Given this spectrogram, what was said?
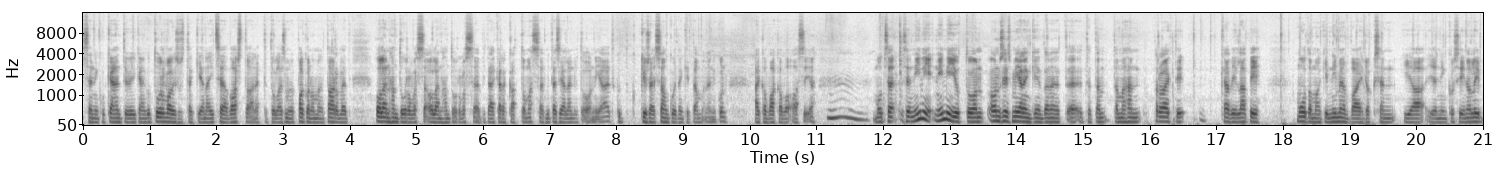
se niin kuin kääntyy ikään kuin turvallisuustekijänä itseään vastaan, että tulee semmoinen pakonomainen tarve, että olenhan turvassa, olenhan turvassa ja pitää käydä katsomassa, että mitä siellä nyt on. Ja että kun kyseessä on kuitenkin tämmöinen niin kuin aika vakava asia. Mm. Mutta se, se nimi, nimijuttu on, on siis mielenkiintoinen, että, että tämähän projekti kävi läpi muutamankin nimenvaihdoksen ja, ja niin kuin siinä oli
